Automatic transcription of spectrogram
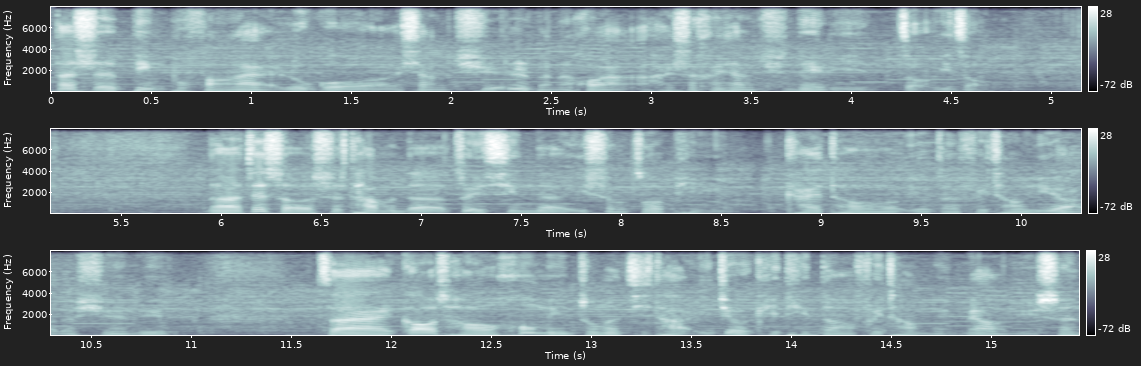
但是并不妨碍，如果想去日本的话，还是很想去那里走一走。那这首是他们的最新的一首作品，开头有着非常悦耳的旋律，在高潮轰鸣中的吉他依旧可以听到非常美妙的女声。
